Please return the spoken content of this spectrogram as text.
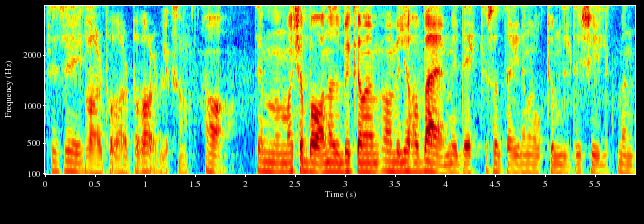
Precis. varv på varv på varv liksom. Ja. Det, man, man kör bana då brukar man, man vill ju ha värme i däck och sånt där innan man åker om det är lite kyligt. Men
